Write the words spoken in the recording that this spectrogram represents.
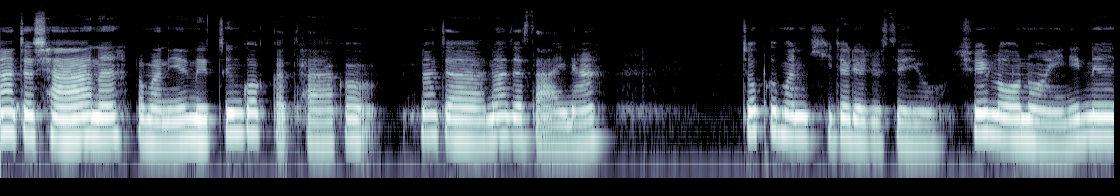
น่าจะช้านะ ประมาณนี้นึกจึงก็กระช้าก็น่าจะน่าจะสายนะจบคือมันคิดเดียวจุเซโยช่วยรอหน่อยนิดนึง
